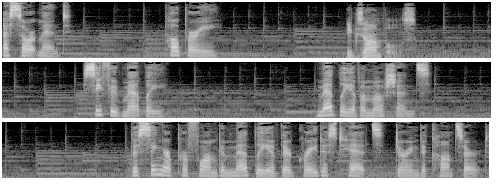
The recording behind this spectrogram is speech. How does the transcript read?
Assortment, Potpourri, Examples Seafood medley, Medley of emotions. The singer performed a medley of their greatest hits during the concert.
